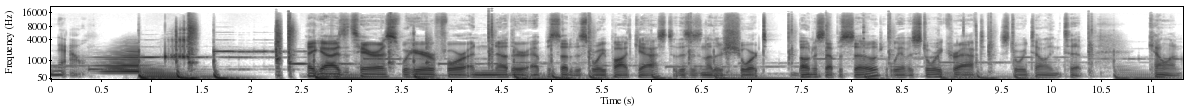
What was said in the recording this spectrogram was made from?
now. Hey guys, it's Harris. We're here for another episode of the Story Podcast. This is another short bonus episode. We have a Storycraft storytelling tip. Kellen,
